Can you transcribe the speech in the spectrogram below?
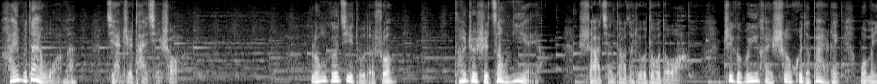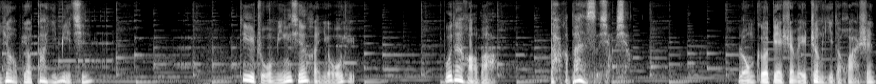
还不带我们，简直太禽兽了。龙哥嫉妒的说：“他这是造孽呀！杀千刀的刘豆豆啊，这个危害社会的败类，我们要不要大义灭亲？”地主明显很犹豫，不太好吧？打个半死行不行？龙哥变身为正义的化身。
